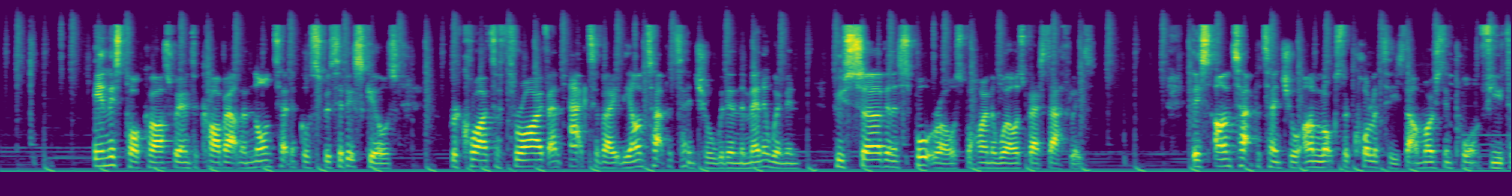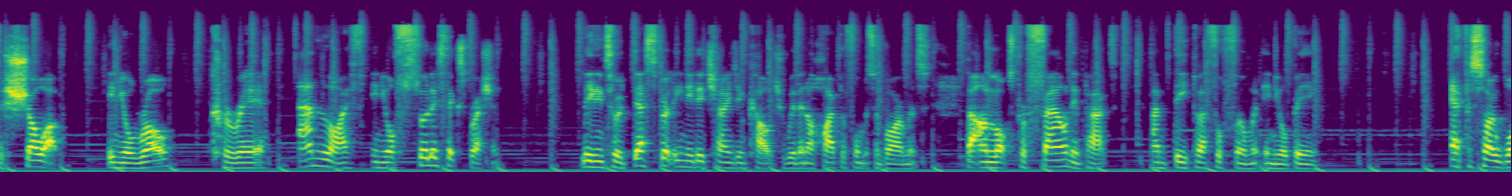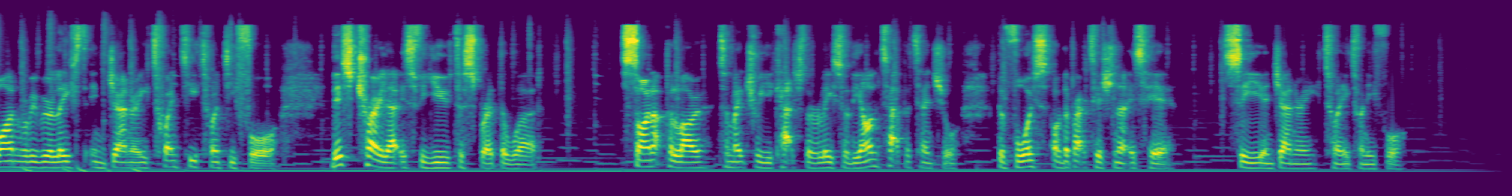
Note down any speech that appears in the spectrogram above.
In this podcast, we aim to carve out the non technical specific skills required to thrive and activate the untapped potential within the men and women who serve in the support roles behind the world's best athletes. This untapped potential unlocks the qualities that are most important for you to show up in your role, career, and life in your fullest expression, leading to a desperately needed change in culture within a high performance environment that unlocks profound impact and deeper fulfillment in your being. Episode 1 will be released in January 2024. This trailer is for you to spread the word. Sign up below to make sure you catch the release of the untapped potential. The voice of the practitioner is here. See you in January 2024.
